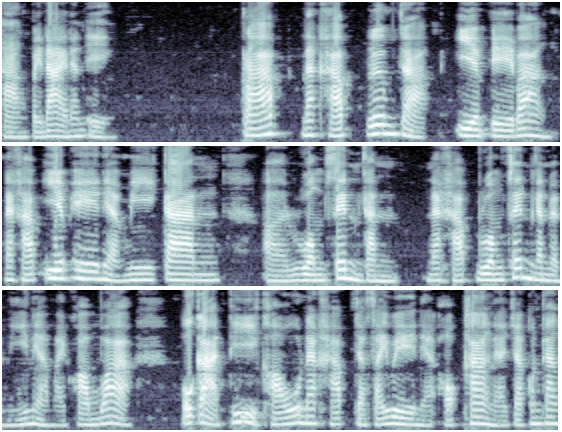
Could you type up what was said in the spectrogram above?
ทางไปได้นั่นเอง กราฟนะครับเริ่มจาก EMA บ้างนะครับ EMA เนี่ยมีการรวมเส้นกันนะครับ รวมเส้นกันแบบนี้เนี่ยหมายความว่าโอกาสที่เขานะครับจะไซด์เวย์เนี่ยออกข้างเนี่ยจะค่อนข้าง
